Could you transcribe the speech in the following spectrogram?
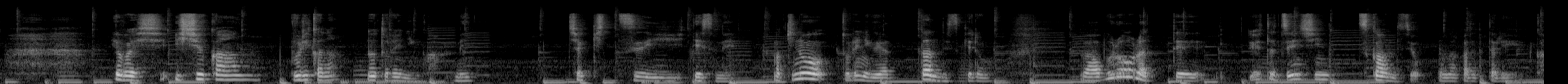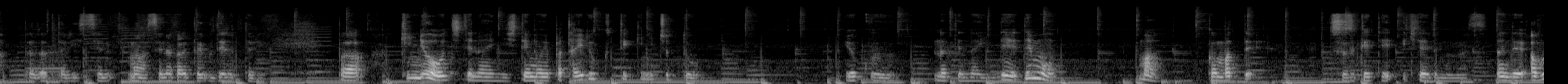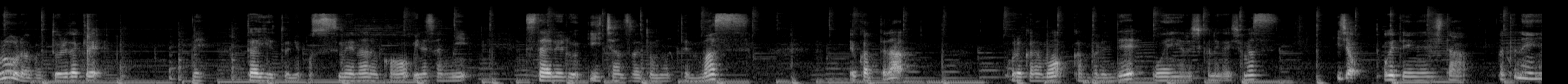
やばいし1週間ぶりかなのトレーニングが。めっちゃきついですね。まあ昨日トレーニングやったんですけどアブローラって言ったら全身使うんですよ。お腹だったり肩だったりせ、まあ、背中だったり腕だったり。やっぱ筋量は落ちてないにしてもやっぱ体力的にちょっと良くなってないんででもまあ頑張って続けていきたいと思います。なんでアブローラがどれだけねダイエットにおすすめなのかを皆さんに伝えれるいいチャンスだと思ってます。よかったらこれからも頑張るんで応援よろしくお願いします。以上おげてねでした。またね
